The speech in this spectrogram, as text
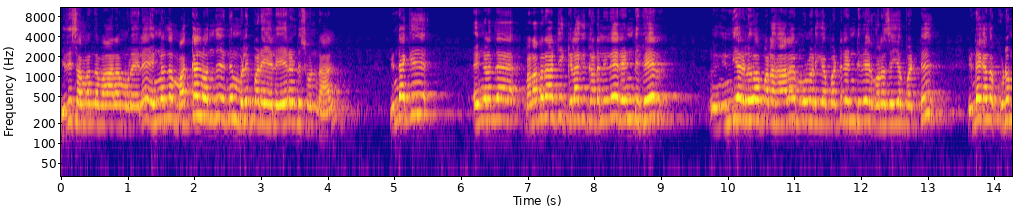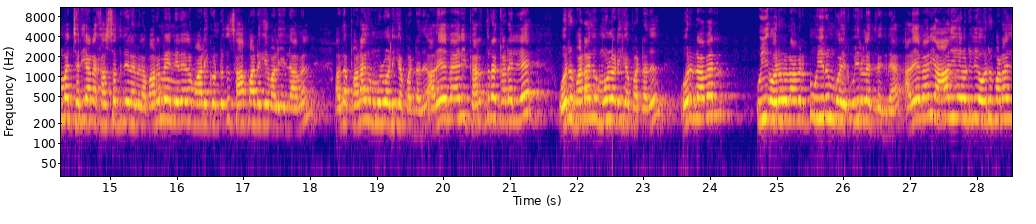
இது சம்பந்தமான முறையில் எங்களது மக்கள் வந்து இன்னும் வெளிப்படையிலே என்று சொன்னால் இன்றைக்கு எங்களது வடமராட்சி கிழக்கு கடலிலே ரெண்டு பேர் இந்திய நிலுவப்படகால மூழ்கடிக்கப்பட்டு ரெண்டு பேர் கொலை செய்யப்பட்டு இன்றைக்கு அந்த குடும்பம் சரியான கஷ்டத்தின் நிலைமையில் வறுமை நிலையில் பாடிக்கொண்டிருக்கு சாப்பாட்டுக்கே வழி இல்லாமல் அந்த படகு மூழ்கடிக்கப்பட்டது. அதே மாதிரி பரத்துற கடலில் ஒரு படகு மூழ்கடிக்கப்பட்டது. ஒரு நபர் உயிர் ஒரு நபருக்கு உயிரும் போய் உயிரிழந்திருக்கிறார். அதே மாதிரி ஆதிகளுடைய ஒரு படகு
